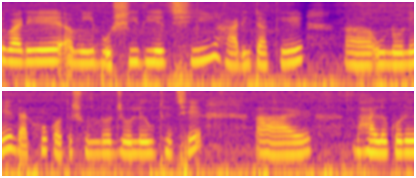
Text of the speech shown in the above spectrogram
এবারে আমি বসিয়ে দিয়েছি হাঁড়িটাকে উনুনে। দেখো কত সুন্দর জ্বলে উঠেছে। আর ভালো করে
